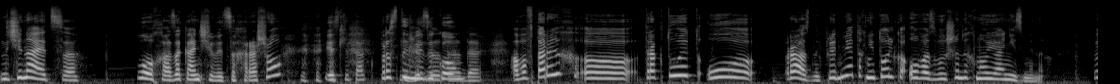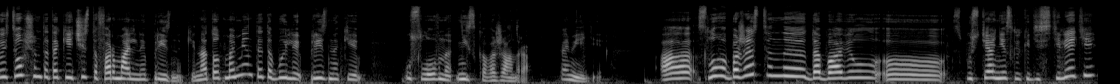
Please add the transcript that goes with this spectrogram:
начинается плохо, а заканчивается хорошо, если так, простым языком. А во-вторых, э, трактует о разных предметах, не только о возвышенных, но и о низменных. То есть, в общем-то, такие чисто формальные признаки. На тот момент это были признаки условно низкого жанра комедии. А слово «божественное» добавил э, спустя несколько десятилетий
